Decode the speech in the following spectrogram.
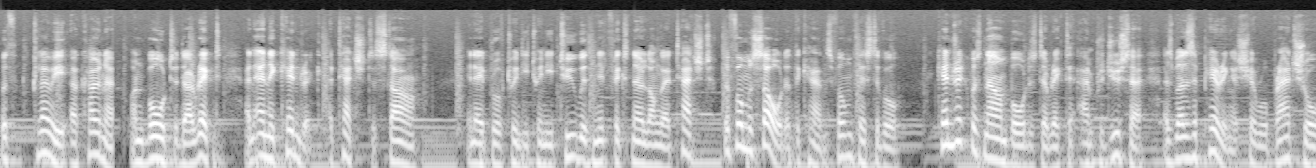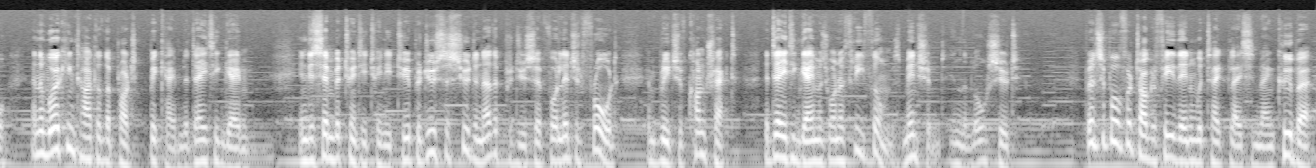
with Chloe Okuno on board to direct and Anna Kendrick attached to star. In April of 2022, with Netflix no longer attached, the film was sold at the Cannes Film Festival. Kendrick was now on board as director and producer, as well as appearing as Cheryl Bradshaw, and the working title of the project became The Dating Game. In December 2022, producers sued another producer for alleged fraud and breach of contract. The Dating Game was one of three films mentioned in the lawsuit. Principal photography then would take place in Vancouver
